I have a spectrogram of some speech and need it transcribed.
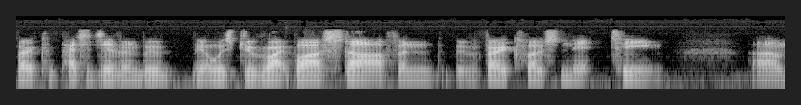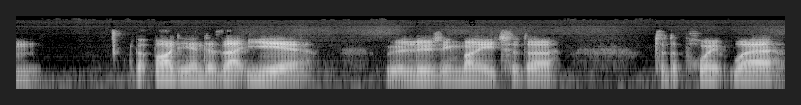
very competitive and we, we always do right by our staff and we were a very close knit team. Um, but by the end of that year we were losing money to the to the point where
